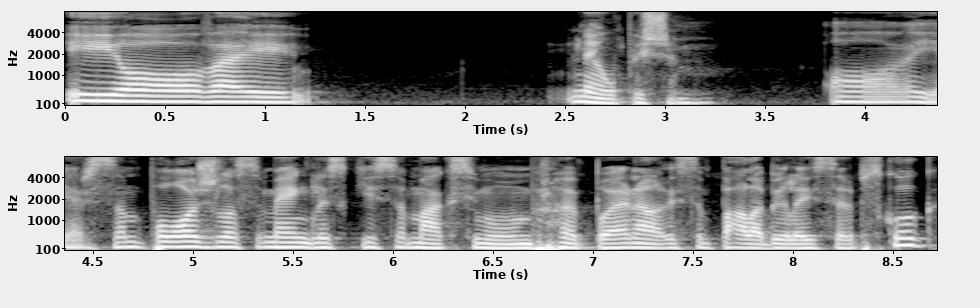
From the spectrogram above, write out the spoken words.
i ovaj ne upišem. Ove, jer sam položila sam engleski sa maksimumom broja pojena, ali sam pala bila iz srpskog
